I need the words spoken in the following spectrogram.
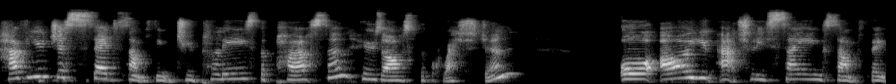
Have you just said something to please the person who's asked the question or are you actually saying something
